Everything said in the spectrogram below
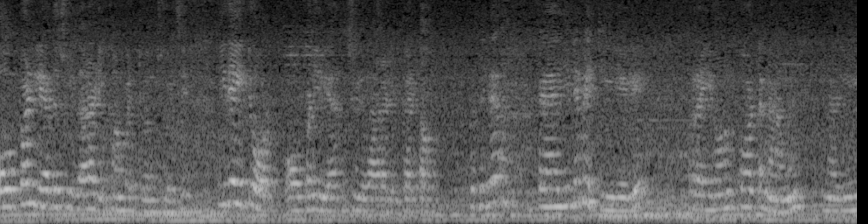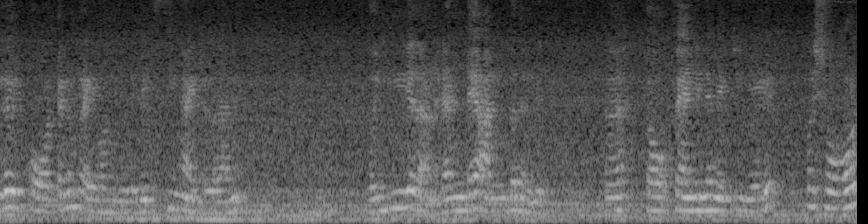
ഓപ്പൺ ഇല്ലാതെ ചുരിദാർ അടിക്കാൻ പറ്റുമെന്ന് ചോദിച്ച്. ഇതായിട്ട് ഓപ്പൺ ഇല്ലാതെ ചുരിദാർ അടിക്കട്ടോ. അപ്പോൾ ഇതിന്റെ പാന്റിന്റെ മെറ്റീരിയൽ റയോൺ കോട്ടൺ ആണ്. നല്ലൊരു കോട്ടണും റയോണും മിക്സിംഗ് ആയിട്ടുള്ളതാണ്. വലിയതാണ്. രണ്ട് അൻപതുണ്ട് പാന്റിന്റെ മെറ്റീരിയൽ അപ്പോൾ ഷോൾ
